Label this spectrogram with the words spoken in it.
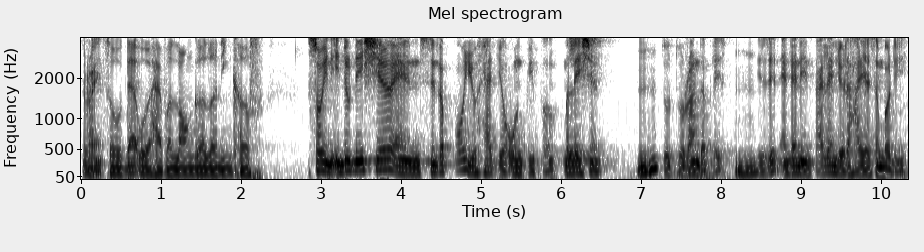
Right. So that will have a longer learning curve. So in Indonesia and Singapore, you had your own people, Malaysians, to, to run the place. Is it? And then in Thailand, you had to hire somebody.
